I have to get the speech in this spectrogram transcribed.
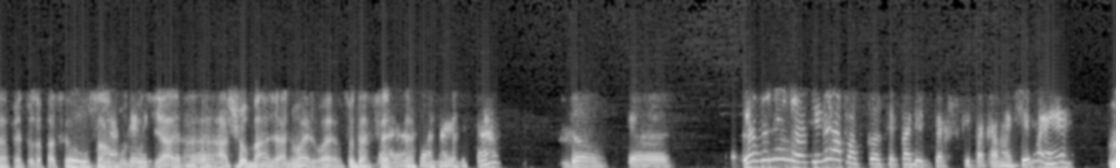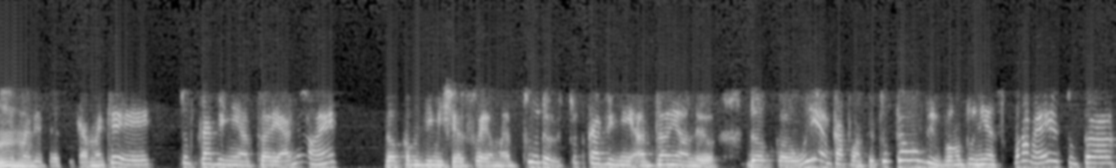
à fait, tout à fait. Parce qu'on sent La mon aussi à, à chômage, à Noël, ouais, tout à fait. Voilà, ça. Donc, euh, l'avenir nous le dira parce que c'est pas des textes qui pas qu'à manquer, moi, hein. C'est Mhm. pas des textes qui pas manquer. Tout cas venir en temps et en heure, hein. Donc, comme dit Michel Frère, tout, de, tout cas venir en temps et en heure. Donc, euh, oui, on peut penser tout le temps vivant, tout n'y espoir, hein, tout le temps.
